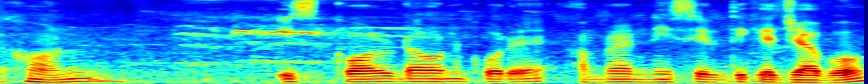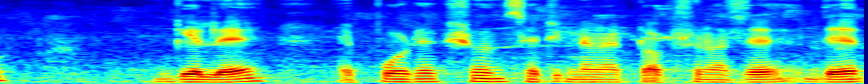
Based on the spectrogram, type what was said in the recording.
এখন স্কল ডাউন করে আমরা নিচের দিকে যাব। গেলে প্রোটেকশন সেটিং নামে একটা অপশন আছে। দেন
